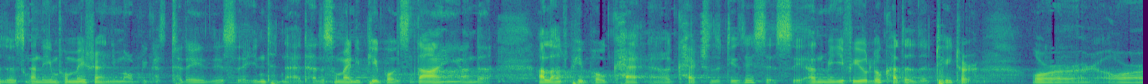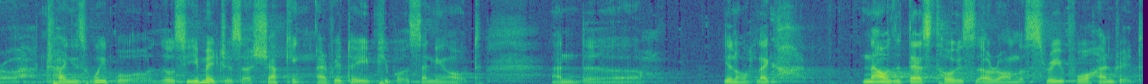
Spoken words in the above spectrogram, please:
this kind of information anymore because today this internet and so many people is dying and uh, a lot of people ca- uh, catch the diseases. I mean, if you look at the Twitter or or Chinese Weibo, those images are shocking. Every day people are sending out, and uh, you know, like now the death toll is around three four hundred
